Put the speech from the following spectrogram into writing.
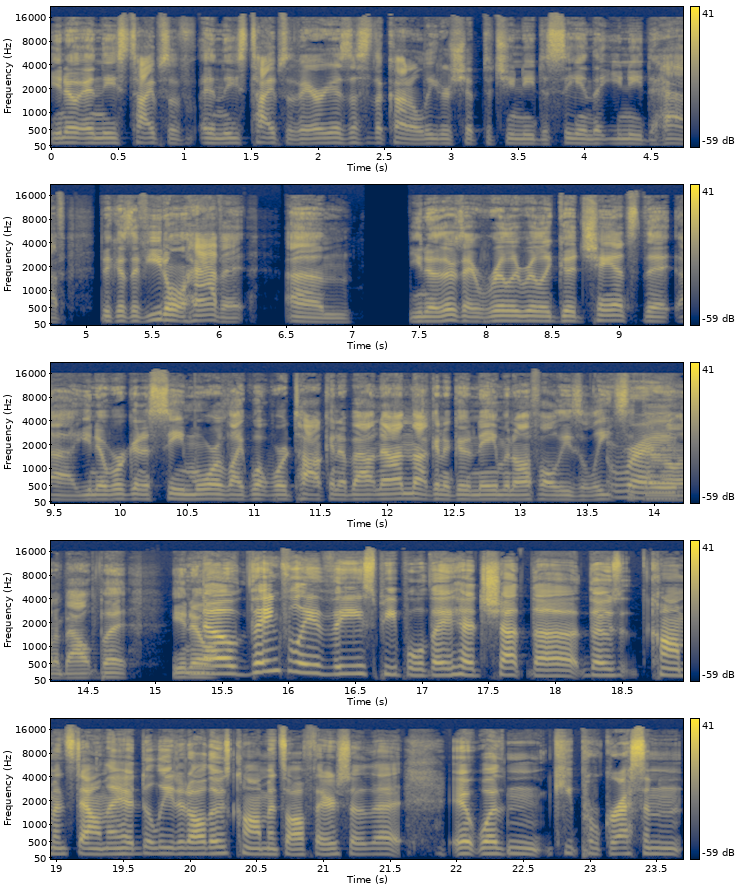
you know, in these types of in these types of areas. This is the kind of leadership that you need to see and that you need to have. Because if you don't have it, um, you know, there's a really, really good chance that uh, you know we're going to see more like what we're talking about. Now, I'm not going to go naming off all these elites that they're on about, but you know, no, thankfully these people they had shut the those comments down. They had deleted all those comments off there so that it wouldn't keep progressing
